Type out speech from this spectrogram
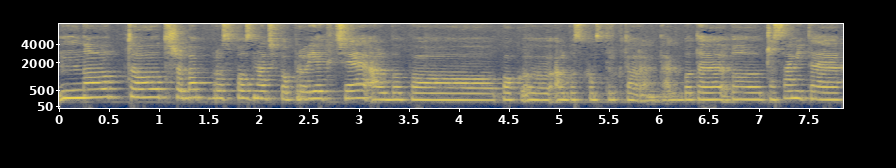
no to trzeba po prostu poznać po projekcie albo, po, po, albo z konstruktorem, tak? Bo, te, bo czasami te,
